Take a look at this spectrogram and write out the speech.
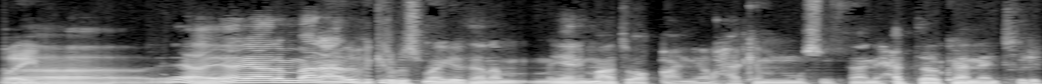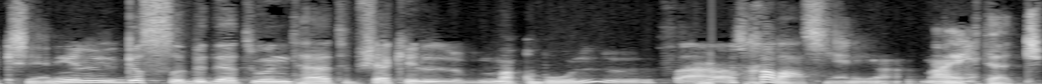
طيب. آه يعني أنا أنا على فكرة بس ما قلت أنا يعني ما أتوقع إني راح أكمل الموسم الثاني حتى لو كان Netflix يعني القصة بدأت وانتهت بشكل مقبول فخلاص يعني ما يحتاج.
